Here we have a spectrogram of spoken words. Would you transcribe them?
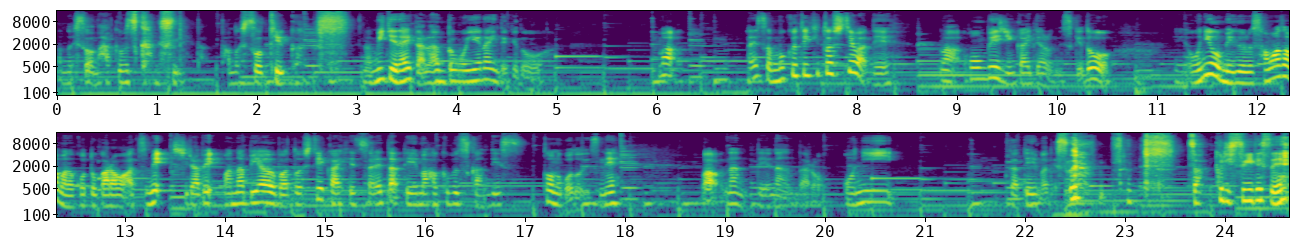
楽しそうな博物館ですね。楽しそうっていうか 見てないから何とも言えないんだけどまああれですか目的としてはねまあホームページに書いてあるんですけど鬼をめぐるさまざまな事柄を集め調べ学び合う場として開設されたテーマ博物館です。とのことですね。はなんでなんだろう。鬼がテーマです。ざっくりすぎですね。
